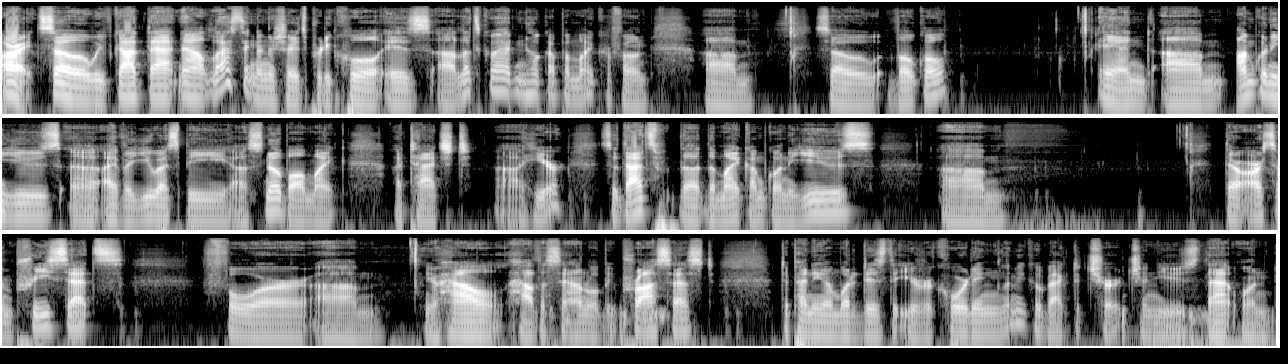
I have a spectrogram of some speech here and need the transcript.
All right, so we've got that. Now, last thing I'm going to show you, it's pretty cool, is uh, let's go ahead and hook up a microphone. Um, so vocal and um, I'm going to use, uh, I have a USB uh, snowball mic attached uh, here. So that's the, the mic I'm going to use. Um, there are some presets for um, you know how, how the sound will be processed depending on what it is that you're recording. Let me go back to church and use that one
